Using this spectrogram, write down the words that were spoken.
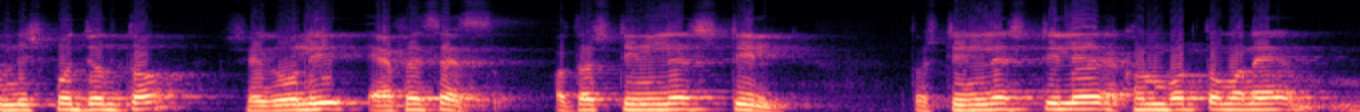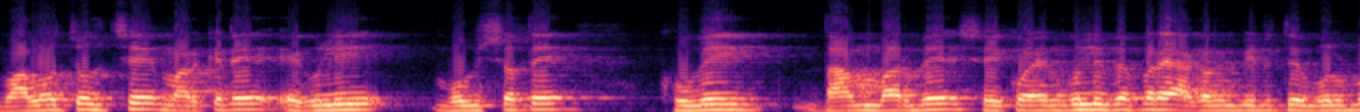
উনিশ পর্যন্ত, সেগুলি এফএসএস অর্থাৎ স্টেনলেস স্টিল তো স্টেনলেস স্টিলের এখন বর্তমানে ভালো চলছে মার্কেটে এগুলি ভবিষ্যতে খুবই দাম বাড়বে সেই কয়েনগুলির ব্যাপারে আগামী ভিডিওতে বলব।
